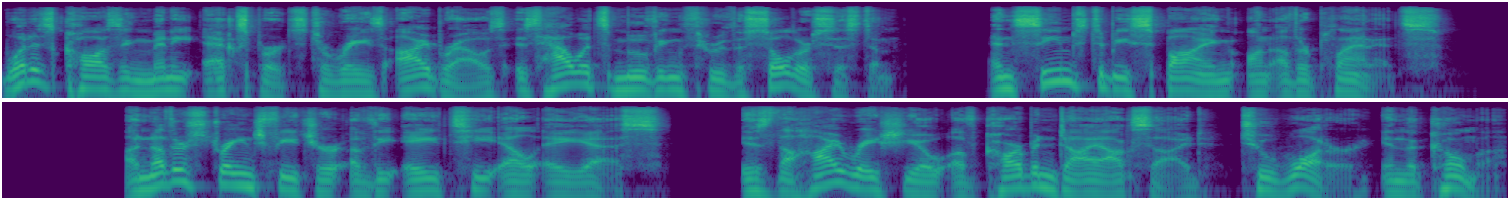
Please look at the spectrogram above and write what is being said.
what is causing many experts to raise eyebrows is how it's moving through the solar system and seems to be spying on other planets. Another strange feature of the ATLAS is the high ratio of carbon dioxide to water in the coma.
